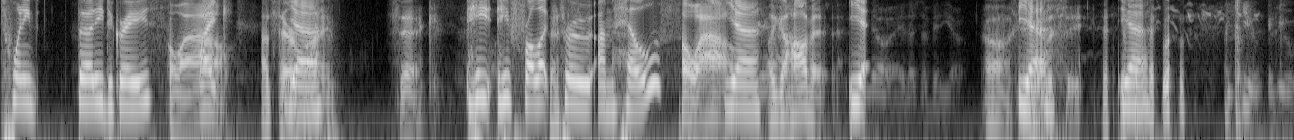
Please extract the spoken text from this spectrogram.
20, 30 degrees. Oh wow, Like that's yeah. terrifying. Sick. he he frolicked That's- through um hills. Oh wow. Yeah. Like a hobbit. Yeah. No, there's a video. Oh, you Yeah. gotta see. Yeah. If you, if you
